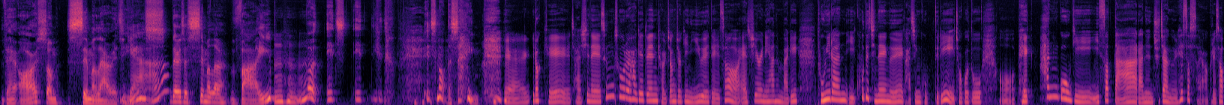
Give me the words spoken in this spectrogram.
there are some similarities. Yeah. There's a similar vibe, but it's it. It's not the same. 예, 이렇게 자신의 승소를 하게 된 결정적인 이유에 대해서 시런이 하는 말이 동일한 이 코드 진행을 가진 곡들이 적어도 어, 101곡이 있었다라는 주장을 했었어요. 그래서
